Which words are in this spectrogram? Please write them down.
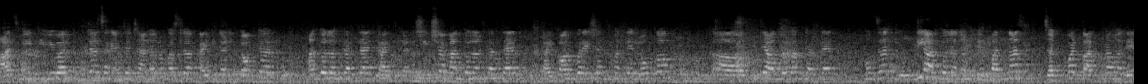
आज मी टी व्हीवर तुमच्या सगळ्यांच्या चॅनलवर बसलं काही ठिकाणी डॉक्टर आंदोलन करतायत काही ठिकाणी शिक्षक आंदोलन करतायत काही कॉर्पोरेशनमधले लोक तिथे आंदोलन करतायत. मग जर एवढी आंदोलनं म्हणजे पन्नास झटपट बातम्यामध्ये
